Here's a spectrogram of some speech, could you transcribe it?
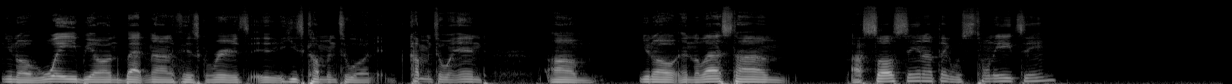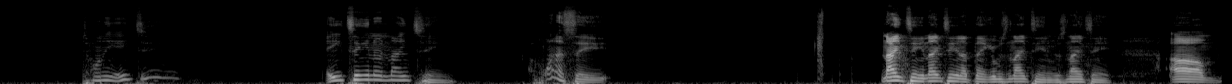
you know, way beyond the back nine of his career. It's, it, he's coming to an coming to an end. Um, you know, and the last time I saw Cena, I think it was 2018. 2018? 18 or 19? I want to say 19, 19, I think. It was 19. It was 19. Um,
